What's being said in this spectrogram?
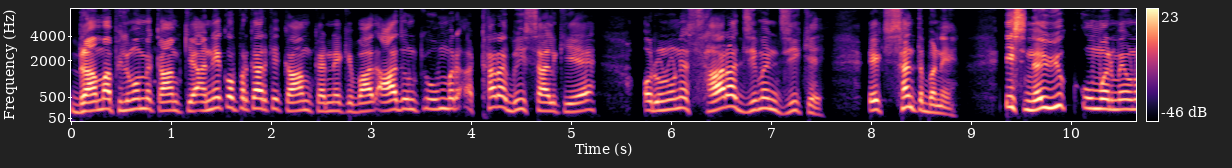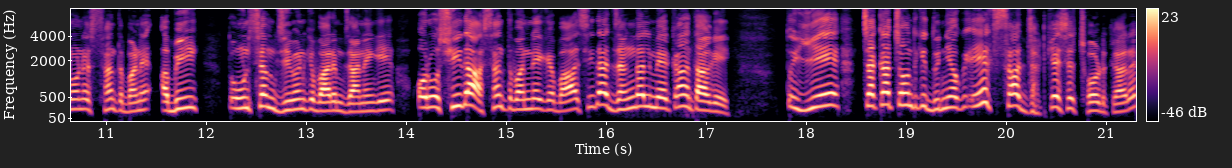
ड्रामा फ़िल्मों में काम किया, अनेकों प्रकार के काम करने के बाद आज उनकी उम्र 18-20 साल की है और उन्होंने सारा जीवन जी के एक संत बने। इस नवयुग उम्र में उन्होंने संत बने, अभी तो उनसे हम जीवन के बारे में जानेंगे और वो सीधा संत बनने के बाद सीधा जंगल में एकांत आ गए। तो ये चकाचौंध की दुनिया को एक साथ झटके से छोड़कर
